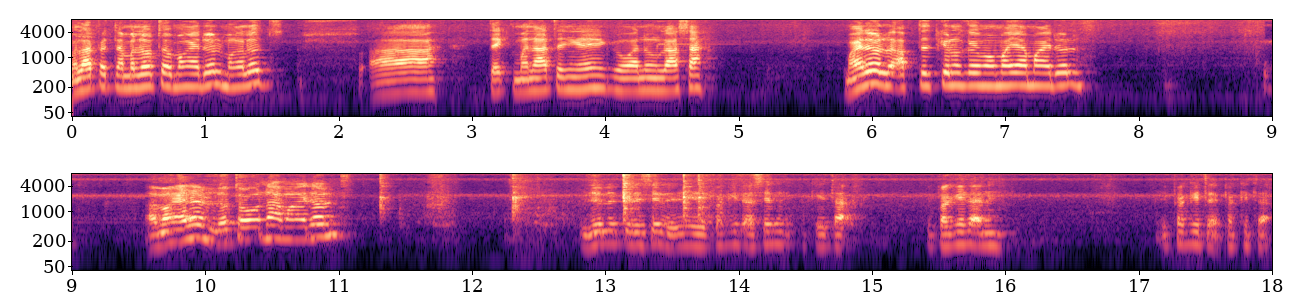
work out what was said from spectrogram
Malapit na maluto mga idol, mga lods. Ah, tekman natin ngayon kung anong lasa. Mga idol, update ko lang kayo mamaya mga idol. Ah, mga idol, luto na mga idol. Ito na tirisil, ipakita sin, kita. Ipakita ni. Ipakita, ipakita.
